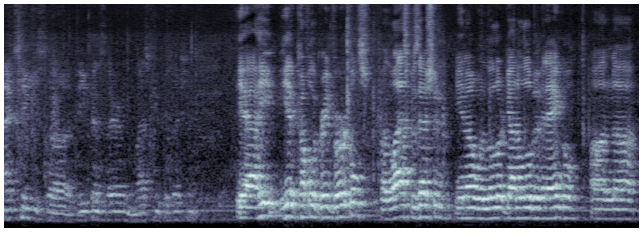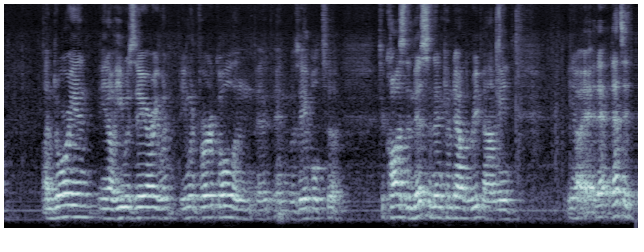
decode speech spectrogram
Maxi's uh, defense there in the last few possessions? Yeah, he, he had a couple of great verticals. On the last possession, you know, when Lillard got a little bit of an angle on uh, on Dorian, you know, he was there. He went he went vertical and, and, and, was able to to cause the miss and then come down with the rebound. I mean, you know, that, that's a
